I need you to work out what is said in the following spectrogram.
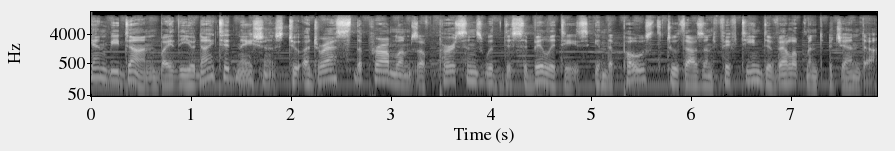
can be done by the United Nations to address the problems of persons with disabilities in the post 2015 development agenda?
